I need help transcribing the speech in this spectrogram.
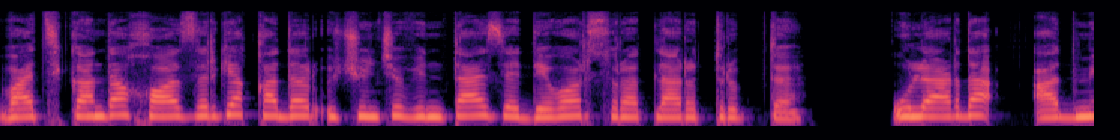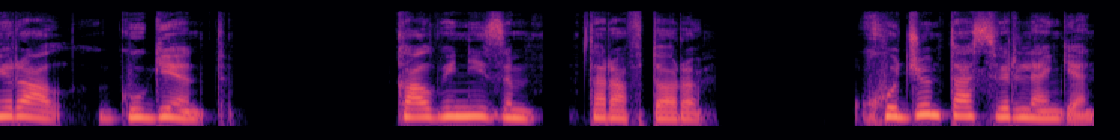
Vatikanda hozirga qadar uchinchi vintaziya devor suratlari turibdi. Ularda admiral gugent kalvinizm tarafdori. Hujum tasvirlangan.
